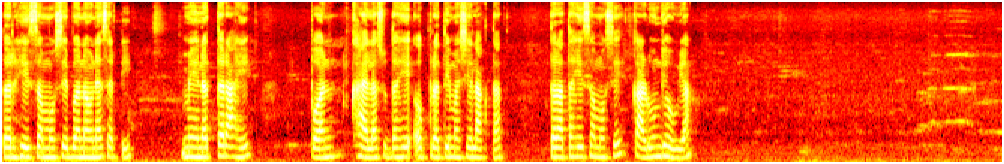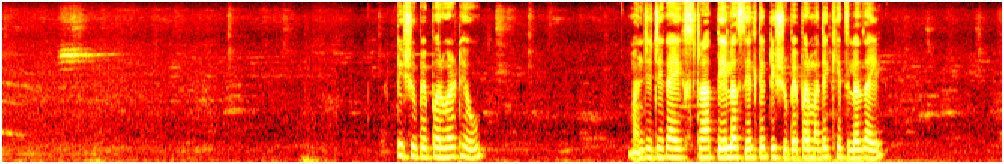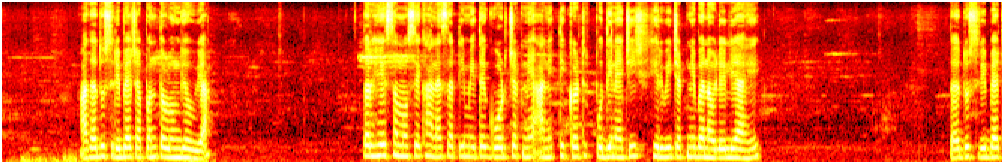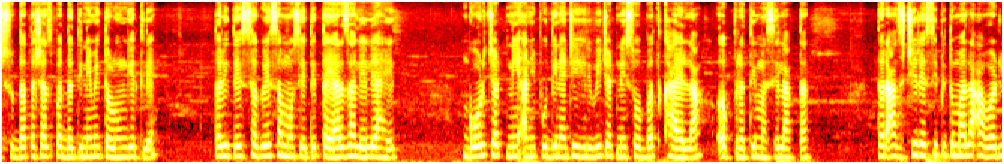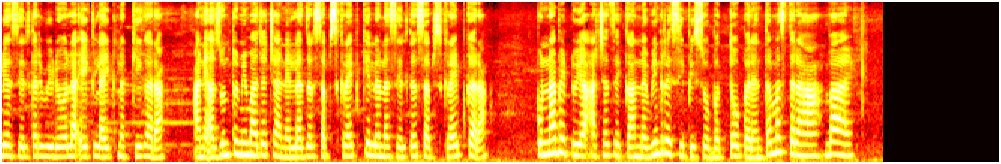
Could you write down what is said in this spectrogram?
तर हे समोसे बनवण्यासाठी मेहनत तर आहे पण खायलासुद्धा हे अप्रतिम असे लागतात. तर आता हे समोसे काढून घेऊया. टिश्यू पेपरवर ठेवू. म्हणजे जे काही एक्स्ट्रा तेल असेल ते टिश्यू पेपरमध्ये खेचलं जाईल. आता दुसरी बॅच आपण तळून घेऊया. तर हे समोसे खाण्यासाठी मी ते गोड चटणी आणि तिखट पुदिन्याची हिरवी चटणी बनवलेली आहे. तर दुसरी बॅचसुद्धा तशाच पद्धतीने मी तळून घेतले. तर इथे सगळे समोसे ते तयार झालेले आहेत. गोड चटणी आणि पुदिन्याची हिरवी चटणीसोबत खायला अप्रतिम असे लागतात. तर आजची रेसिपी तुम्हाला आवडली असेल तर व्हिडिओला एक लाईक नक्की करा आणि अजून तुम्ही माझ्या चॅनेलला जर सबस्क्राईब केलं नसेल तर सबस्क्राईब करा. पुन्हा भेटूया अशाच एका नवीन रेसिपीसोबत तोपर्यंत मस्त रहा. बाय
